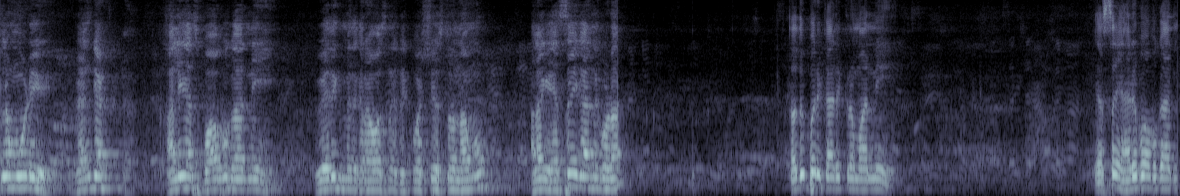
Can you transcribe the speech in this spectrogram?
వడ్లమూడి వెంకట్ అలియాస్ బాబు గారిని వేదిక మీదకి రావాల్సిన రిక్వెస్ట్ చేస్తున్నాము. అలాగే ఎస్ఐ గారిని కూడా తదుపరి కార్యక్రమాన్ని ఎస్ఐ హరిబాబు గారిని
